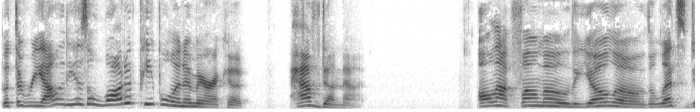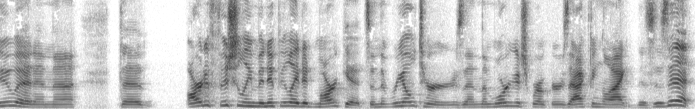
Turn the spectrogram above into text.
but the reality is a lot of people in America have done that all that FOMO, the YOLO, the let's do it, and the the artificially manipulated markets and the realtors and the mortgage brokers acting like this is it.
